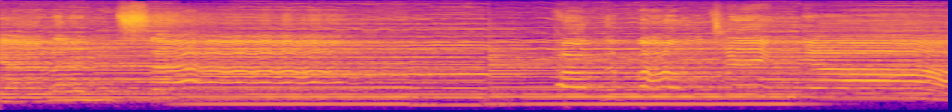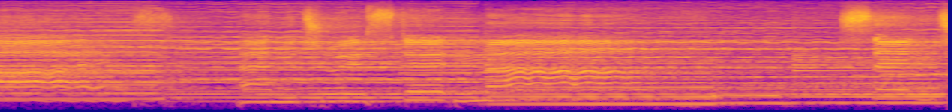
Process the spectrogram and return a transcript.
gallant sound of the bulging eyes and the twisted mouth, scent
